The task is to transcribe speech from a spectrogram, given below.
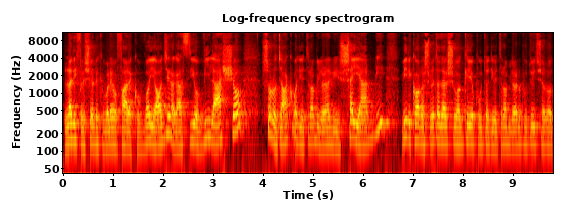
la riflessione che volevo fare con voi oggi, ragazzi. Io vi lascio. Sono Giacomo, diventerò milionario in 6 anni. Vi ricordo, se volete andare su anche io, appunto, sono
